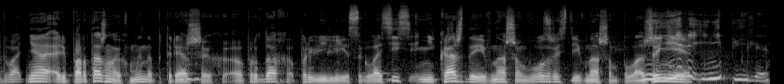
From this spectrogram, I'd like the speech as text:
Два дня репортажных мы на Патриарших э, прудах провели. Согласись, не каждый в нашем возрасте и в нашем положении... Не ели и не пили.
